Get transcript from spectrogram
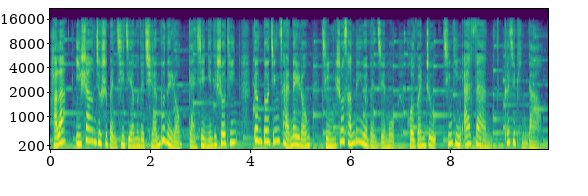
好了，以上就是本期节目的全部内容，感谢您的收听。更多精彩内容，请收藏订阅本节目或关注蜻蜓 FM 科技频道。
